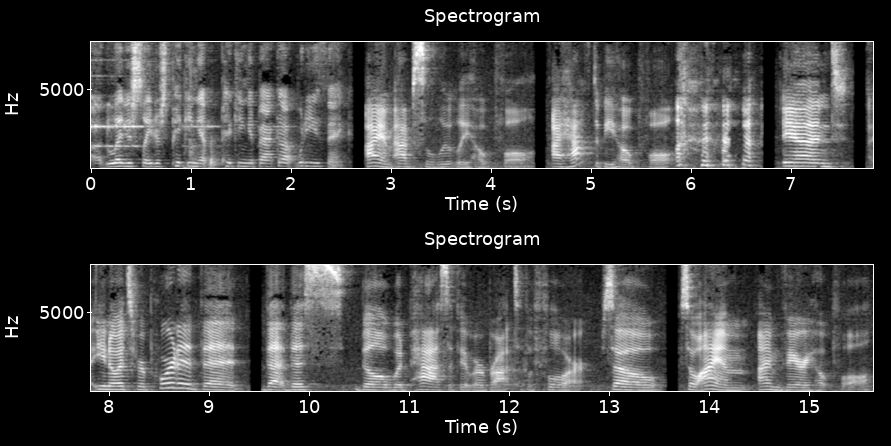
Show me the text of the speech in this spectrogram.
uh, legislators picking it picking it back up? What do you think? I am absolutely hopeful. I have to be hopeful. and you know, it's reported that that this bill would pass if it were brought to the floor. So, so I am I'm very hopeful.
